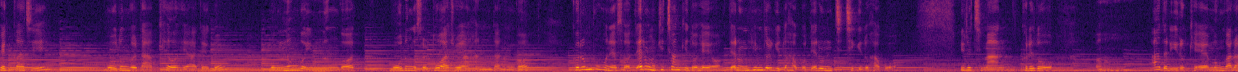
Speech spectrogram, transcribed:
백까지 모든 걸 다 케어해야 되고 먹는 거 입는 것 모든 것을 도와줘야 한다는 것. 그런 부분에서 때로는 귀찮기도 해요. 때로는 힘들기도 하고 때로는 지치기도 하고. 이렇지만 그래도 어, 아들이 이렇게 뭔가를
